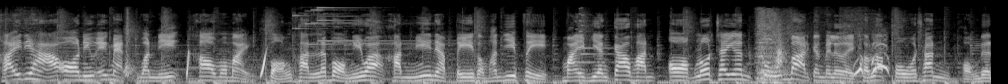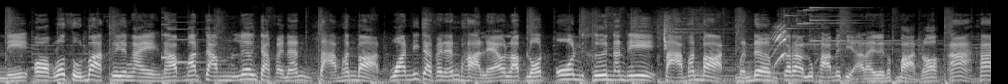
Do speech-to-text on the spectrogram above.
ใครที่หา All New X Max วันนี้เข้ามาใหม่ 2 คัน และบอกงี้ว่าคันนี้เนี่ยปี 2024 ไม่เพียง 9,000 ออกรถใช้เงิน 0 บาทกันไปเลยสำหรับโปรโมชั่นของเดือนนี้ ออกรถ 0 บาทคือยังไงนะครับมัดจำเรื่องจัดไฟแนนซ์3,000 บาท วันที่จัดไฟแนนซ์ผ่านแล้วรับรถโอนคืนทันที 3,000 บาท เหมือนเดิมก็ถ้าลูกค้าไม่เสียอะไรเลยสักบาทเนาะอะค่า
